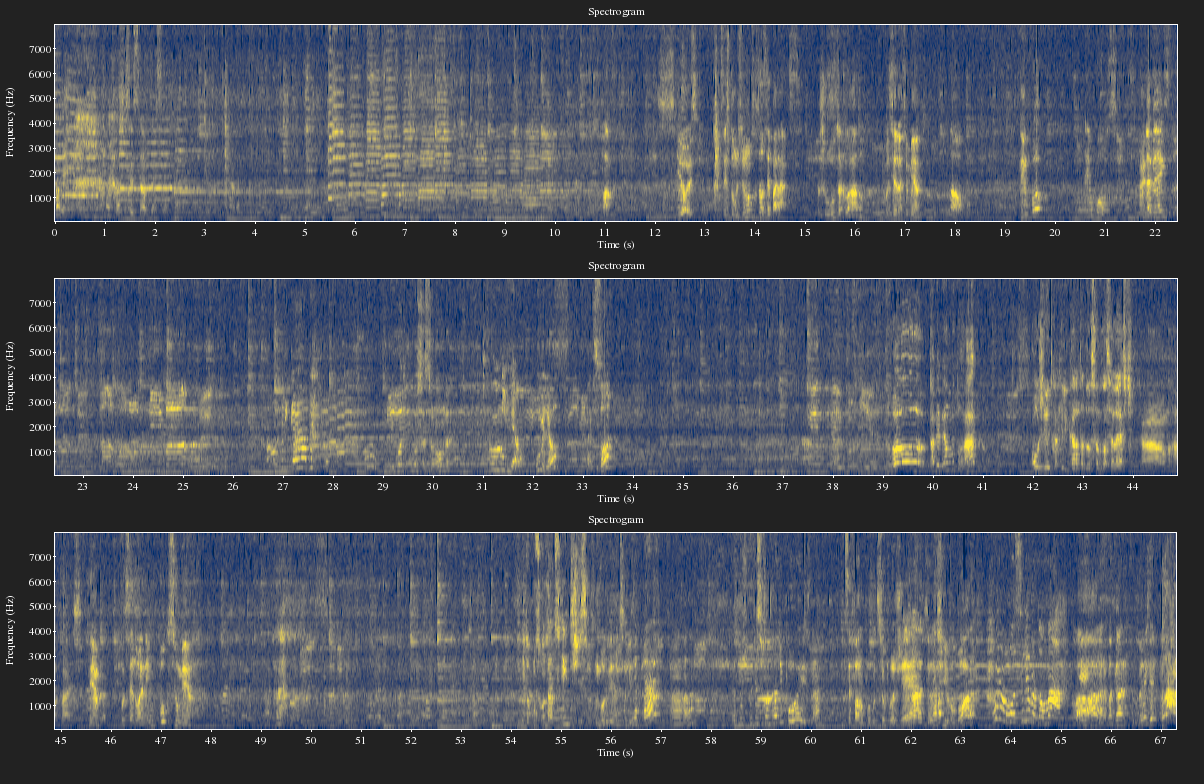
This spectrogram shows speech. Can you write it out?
Acho que você sabe dançar. Papo. E hoje? Vocês estão juntos ou separados? Juntos, é claro. E você, Nascimento? Não, Nem um pouco? nem um pouco. Ainda bem. Quanto custa essa longa? Um milhão. Um milhão? É só? Ô, ô, tá bebendo muito rápido. Olha o jeito que aquele cara tá dançando com a Celeste. Calma, rapaz. Lembra, você não é nem um pouco ciumento. Eu tô com uns contatos quentíssimos no governo, sabia? Hã? Aham. Gente podia se encontrar depois, né? Você fala um pouco do seu projeto. eu Celeste, falo- vambora? Ai, amor, você lembra do Omar? Claro, é bacana. Tudo bem? Ah,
